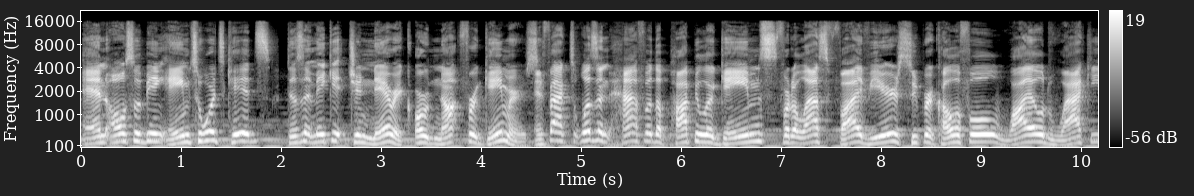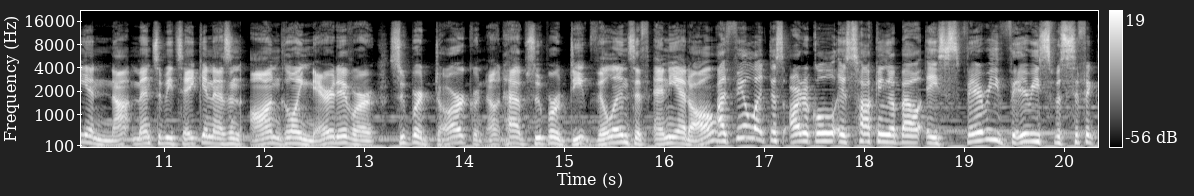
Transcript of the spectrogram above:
and also being aimed towards kids doesn't make it generic or not for gamers. In fact, wasn't half of the popular games for the last five years super colorful, wild, wacky, and not meant to be taken as an ongoing narrative or super dark or not have super deep villains if any at all? I feel like this article is talking about a very, very specific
